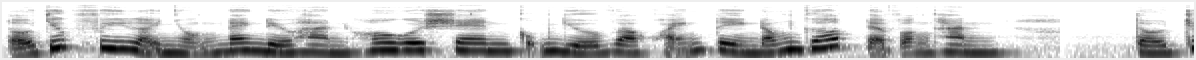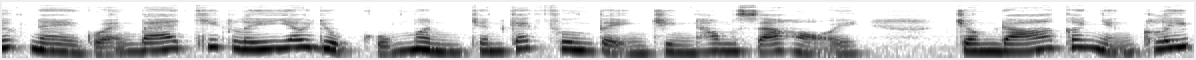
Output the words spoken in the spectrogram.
tổ chức phi lợi nhuận đang điều hành Hogoshen cũng dựa vào khoản tiền đóng góp để vận hành. Tổ chức này quảng bá triết lý giáo dục của mình trên các phương tiện truyền thông xã hội, trong đó có những clip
